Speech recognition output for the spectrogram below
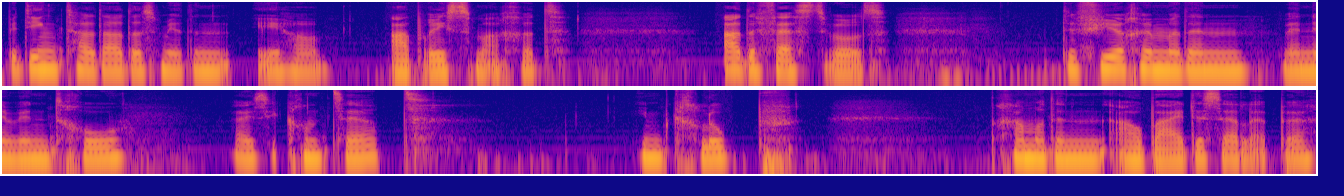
bedingt halt auch, dass wir dann eher Abriss machen an den Festivals. Dafür können wir dann, wenn ihr wollt, kommen, unsere Konzerte im Club. Da kann man dann auch beides erleben.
